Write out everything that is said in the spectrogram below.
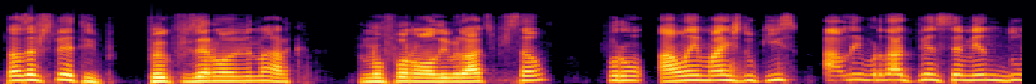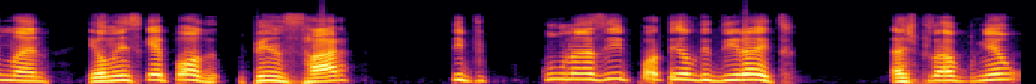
Estás a perceber? Tipo, foi o que fizeram ao monarca. Não foram à liberdade de expressão, foram além mais do que isso, à liberdade de pensamento do humano. Ele nem sequer pode pensar, tipo, que o nazi pode ter de direito a expressar a opinião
